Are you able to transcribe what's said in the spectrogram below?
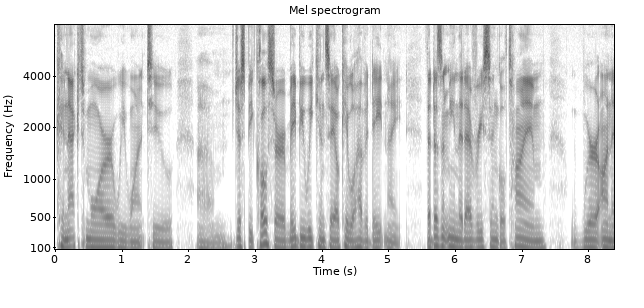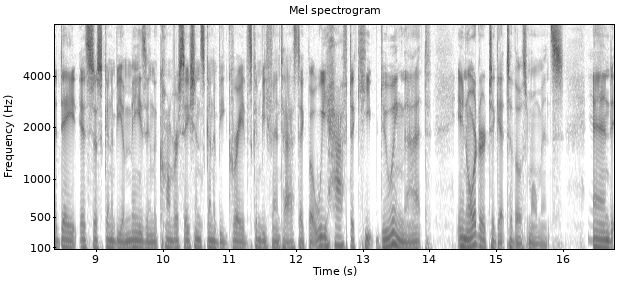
connect more we want to um, just be closer maybe we can say okay we'll have a date night. That doesn't mean that every single time we're on a date it's just going to be amazing the conversation's going to be great it's going to be fantastic but we have to keep doing that in order to get to those moments and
